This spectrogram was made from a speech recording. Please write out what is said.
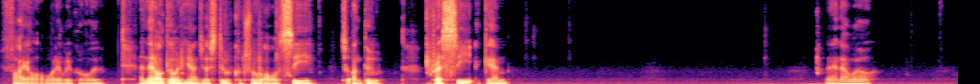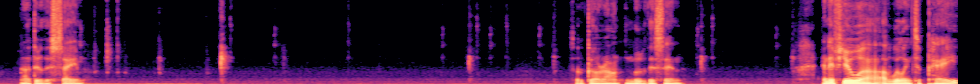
file or whatever you call it. And then I'll go in here and just do Control Alt C to undo. Press C again. And I will now do the same. So go around and move this in. And if you uh, are willing to pay,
